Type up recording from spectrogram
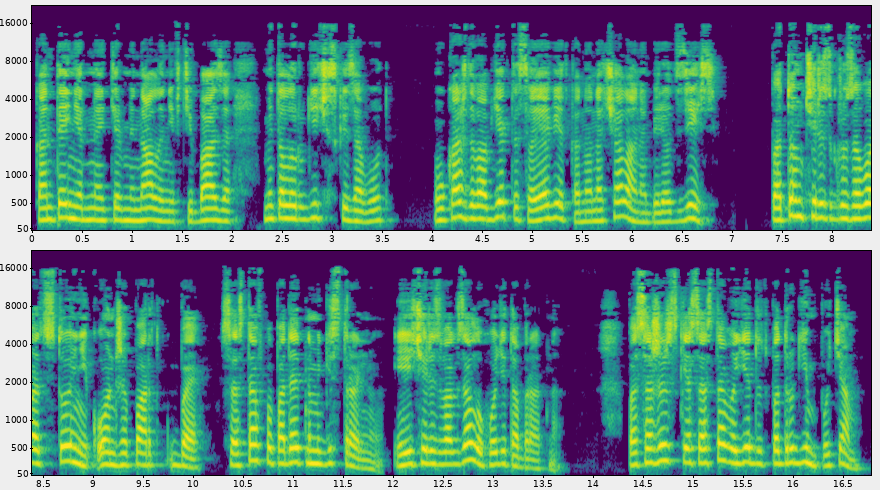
Контейнерные терминалы, нефтебаза, металлургический завод. У каждого объекта своя ветка, но начало она берет здесь. Потом через грузовой отстойник, он же парк Б, состав попадает на магистральную и через вокзал уходит обратно. Пассажирские составы едут по другим путям,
